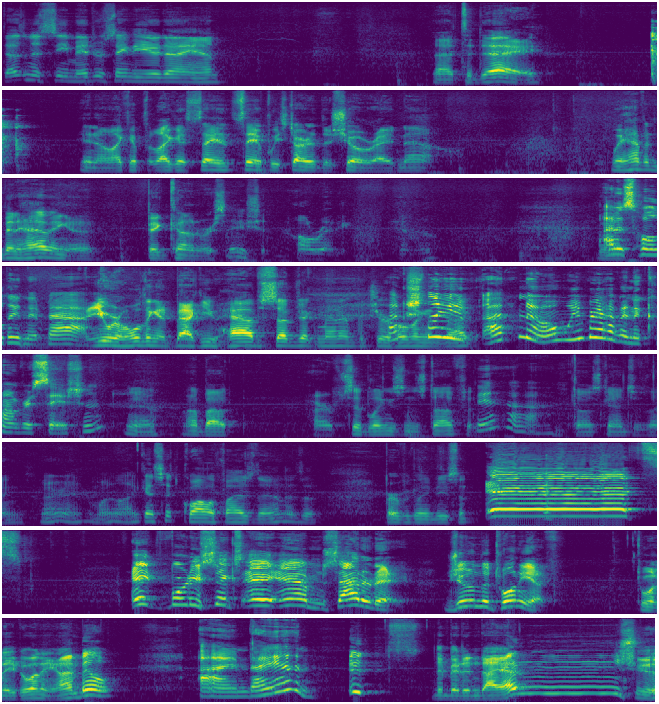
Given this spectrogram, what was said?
Doesn't it seem interesting to you, Diane, that today, you know, like if, like I say, say if we started the show right now, we haven't been having a big conversation already. You know, I was holding it back. you were holding it back. You have subject matter, but you're holding Actually, it back. I don't know. We were having a conversation. Yeah, about our siblings and stuff and Yeah. those kinds of things. All right. Well, I guess it qualifies then as a perfectly decent. It's 8:46 a.m. Saturday, June the 20th, 2020. I'm Bill. I'm Diane. It's the Bill and Diane Show.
